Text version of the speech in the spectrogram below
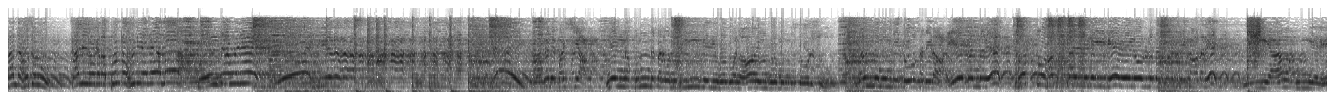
ನನ್ನ ಹೆಸರು ಕಲಿಯುಗದ ಪುಂಡ ಹುಲಿಯನೇ ಅಲ್ಲ. ಪುಂಡ ಹುಲಿ ಏಯ್! ಮಗನೇ ಪರ್ಶ್ಯ ನಿನ್ನ ಪುಂಡತನವನ್ನು ಈಗೆಲ್ಲಿ ಹೋಗುವ ನಾಯಿಗಳ ಮುಂದೆ ತೋರಿಸು. ನನ್ನ ಮುಂದೆ ತೋರಿಸಬೇಡ. ಏಕೆಂದರೆ ಹತ್ತು ಹತ್ತಲ್ಲಿಗೆ ಈ ದೇವೇಗೌಡನ ತರಬೇಕಾದರೆ ನೀ ಯಾವ ಪುಣ್ಯಲೇ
